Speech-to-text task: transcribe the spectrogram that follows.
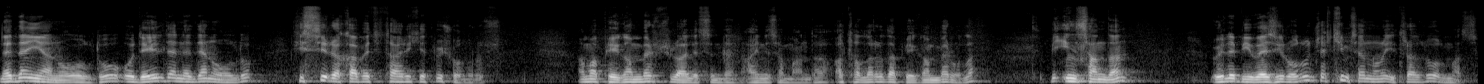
neden yani oldu, o değil de neden oldu hissi rekabeti tahrik etmiş oluruz. Ama peygamber sülalesinden aynı zamanda ataları da peygamber olan bir insandan öyle bir vezir olunca kimsenin ona itirazı olmaz.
